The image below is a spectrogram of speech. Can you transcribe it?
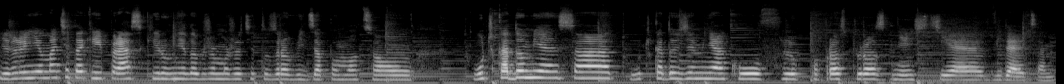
Jeżeli nie macie takiej praski, równie dobrze możecie to zrobić za pomocą tłuczka do mięsa, tłuczka do ziemniaków lub po prostu rozgnieść je widelcem.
